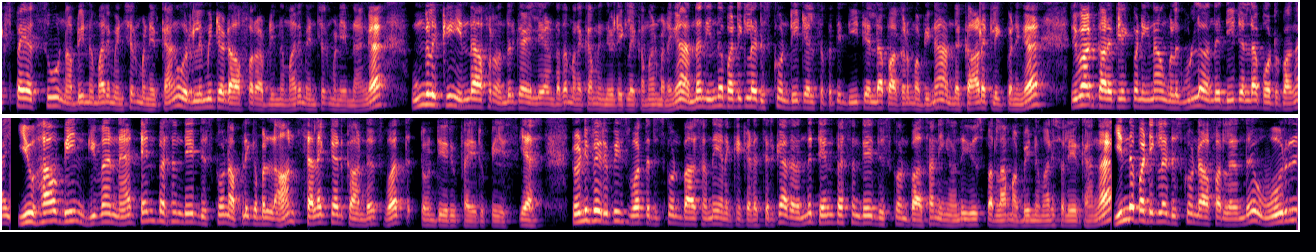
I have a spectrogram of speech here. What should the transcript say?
எக்ஸ்பயர் சூன் அப்படின்ற மாதிரி மென்ஷன் பண்ணியிருக்காங்க. ஒரு லிமிடெட் ஆஃபர் அப்படின்ற மாதிரி மென்ஷன் பண்ணியிருந்தாங்க. உங்களுக்கு இந்த ஆஃபர் வந்திருக்கா இல்லையான்றதை மறக்காம இந்த கமெண்ட் பண்ணுங்கள் அந்த இந்த பர்டிகுலர் டிஸ்கவுண்ட் டீட்டெயில்ஸை பற்றி டீட்டெயிலாக பார்க்கணும் அப்படின்னா அந்த கார்டை கிளிக் பண்ணுங்கள் ரிவார்ட் கார்டை கிளிக் பண்ணிங்கன்னா உங்களுக்கு உள்ள வந்து டீட்டெயிலாக போட்டிருப்பாங்க. You have been given a ten percentage discount applicable on selected contests worth twenty five rupees yes twenty five rupees worth discount pass வந்து எனக்கு கிடைச்சிருக்கு. அதை வந்து டென் பர்சன்டேஜ் டிஸ்கவுண்ட் பாஸாக நீங்கள் வந்து யூஸ் பண்ணலாம் அப்படின்ற மாதிரி சொல்லியிருக்காங்க. இந்த பர்டிகுலர் டிஸ்கவுண்ட் ஆஃபர்லேருந்து ஒரு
